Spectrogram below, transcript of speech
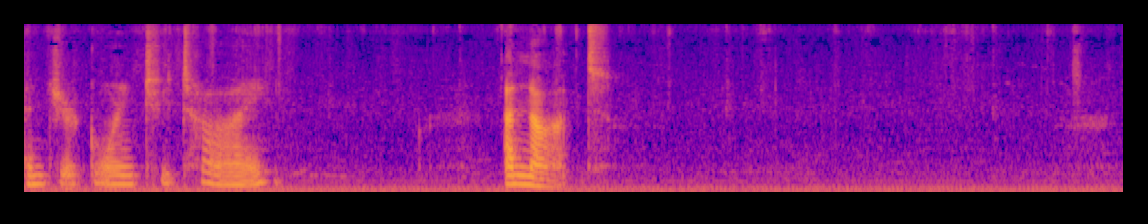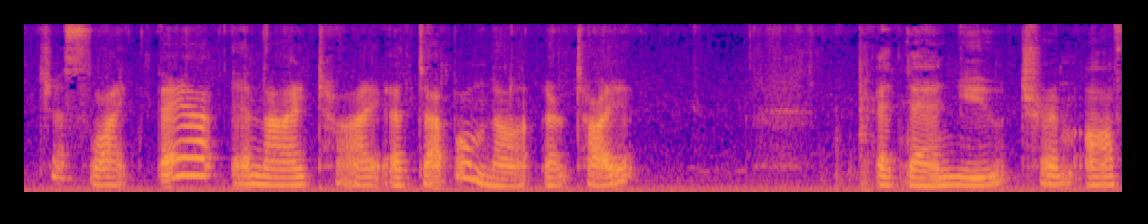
and you're going to tie a knot. Just like that, and I tie a double knot, or tie it and then you trim off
